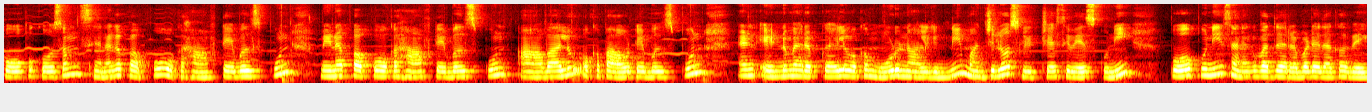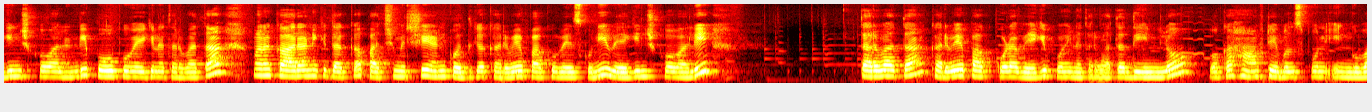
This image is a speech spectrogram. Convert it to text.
పోపు కోసం శనగపప్పు ఒక హాఫ్ టేబుల్ స్పూన్ మినప్పప్పు ఒక హాఫ్ టేబుల్ స్పూన్ ఆవాలు ఒక పావు టేబుల్ స్పూన్ అండ్ ఎండుమిరపకాయలు ఒక మూడు నాలుగింటిని మధ్యలో స్లిట్ చేసి వేసుకుని పోపుని శనగబద్ద ఎర్రబడేదాకా వేగించుకోవాలండి. పోపు వేగిన తర్వాత మన కారానికి తగ్గ పచ్చిమిర్చి అండ్ కొద్దిగా కరివేపాకు వేసుకుని వేగించుకోవాలి. తర్వాత కరివేపాకు కూడా వేగిపోయిన తర్వాత దీనిలో ఒక హాఫ్ టేబుల్ స్పూన్ ఇంగువ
